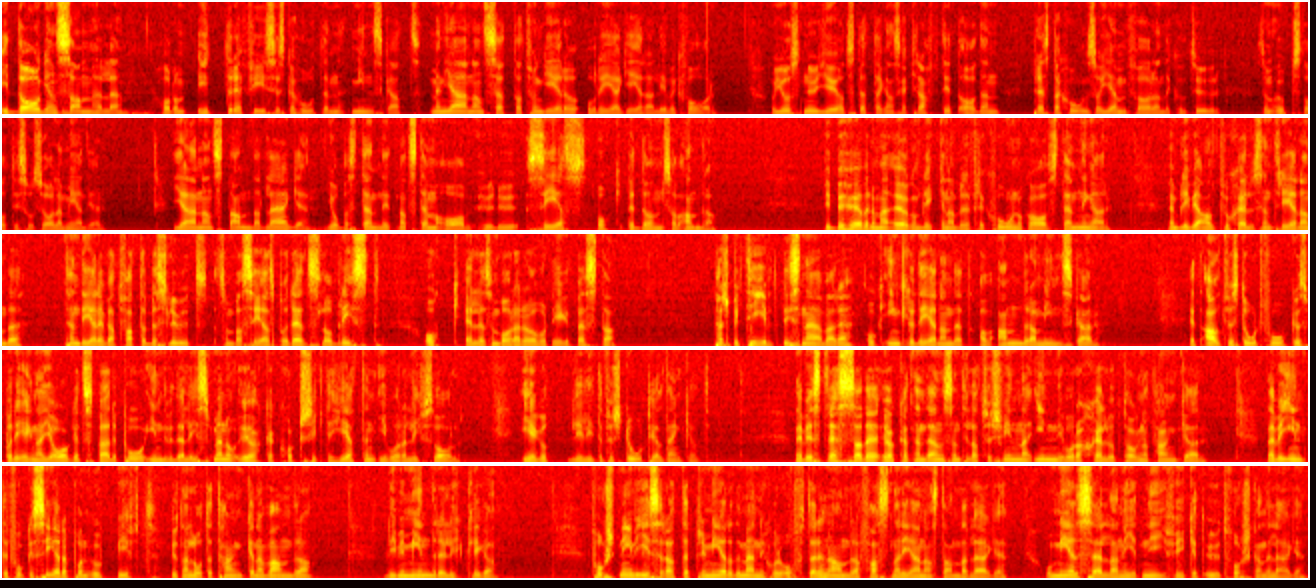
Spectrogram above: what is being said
I dagens samhälle har de yttre fysiska hoten minskat, men hjärnans sätt att fungera och reagera lever kvar. Och just nu göds detta ganska kraftigt av den prestations och jämförande kultur som uppstått i sociala medier. Hjärnans standardläge jobbar ständigt med att stämma av hur du ses och bedöms av andra. Vi behöver de här ögonblicken av reflektion och avstämningar, men blir vi alltför självcentrerande tenderar vi att fatta beslut som baseras på rädsla och brist och eller som bara rör vårt eget bästa. Perspektivet blir snävare och inkluderandet av andra minskar. Ett alltför stort fokus på det egna jaget späder på individualismen och ökar kortsiktigheten i våra livsval. Egot blir lite för stort helt enkelt. När vi är stressade ökar tendensen till att försvinna in i våra självupptagna tankar. När vi inte fokuserar på en uppgift utan låter tankarna vandra blir vi mindre lyckliga. Forskning visar att deprimerade människor oftare än andra fastnar i hjärnans standardläge och mer sällan i ett nyfiket utforskande läge.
